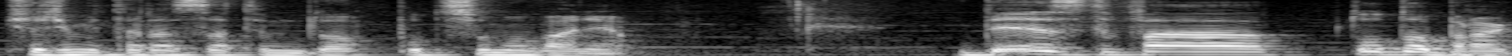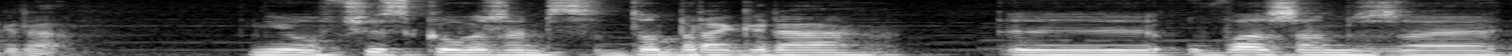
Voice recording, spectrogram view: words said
Przejdźmy teraz zatem do podsumowania. DS2 to dobra gra. Mimo wszystko uważam, że to dobra gra. Yy, uważam, że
